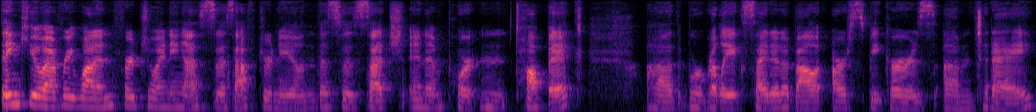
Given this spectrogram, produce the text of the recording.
Thank you, everyone, for joining us this afternoon. This is such an important topic. Uh, we're really excited about our speakers um, today.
